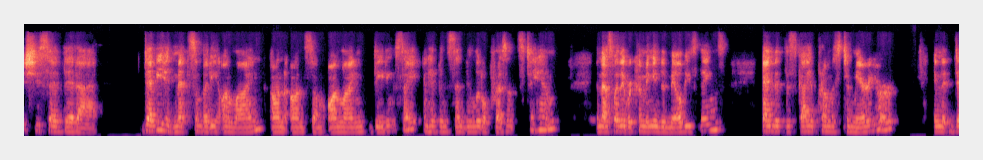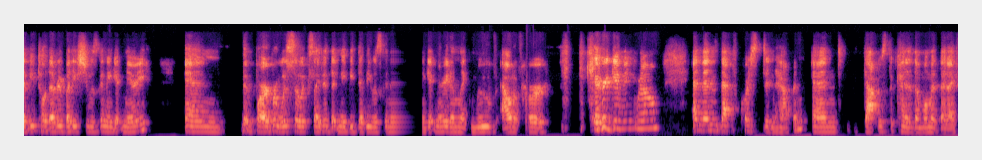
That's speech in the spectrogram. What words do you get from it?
she said that uh, Debbie had met somebody online on, on some online dating site and had been sending little presents to him. And that's why they were coming in to mail these things. And that this guy had promised to marry her. And that Debbie told everybody she was going to get married. And that Barbara was so excited that maybe Debbie was going to get married and like move out of her caregiving realm. And then that, of course, didn't happen. And that was the kind of the moment that I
